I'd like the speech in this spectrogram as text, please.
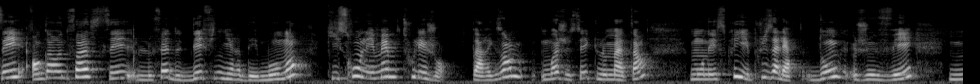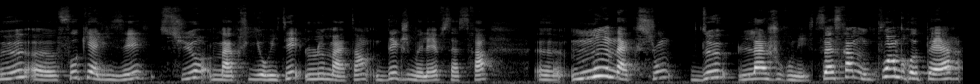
c'est encore une fois, c'est le fait de définir des moments qui seront les mêmes tous les jours. Par exemple, moi je sais que le matin, mon esprit est plus alerte. Donc, je vais me euh, focaliser sur ma priorité le matin. Dès que je me lève, ça sera euh, mon action de la journée. Ça sera mon point de repère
